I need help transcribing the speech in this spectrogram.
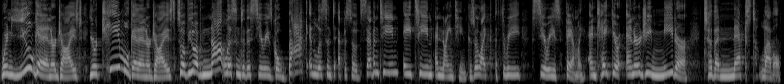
When you get energized, your team will get energized. So if you have not listened to this series, go back and listen to episodes 17, 18, and 19, because they're like a three series family, and take your energy meter to the next level.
